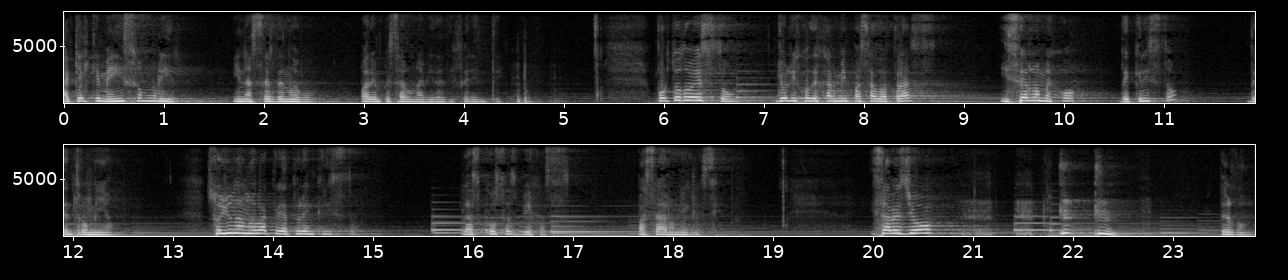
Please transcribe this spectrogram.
aquel que me hizo morir y nacer de nuevo para empezar una vida diferente. Por todo esto, yo elijo dejar mi pasado atrás y ser lo mejor de Cristo dentro mío. Soy una nueva criatura en Cristo. Las cosas viejas pasaron, iglesia. Y sabes, yo, perdón,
